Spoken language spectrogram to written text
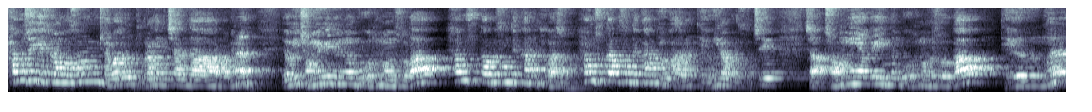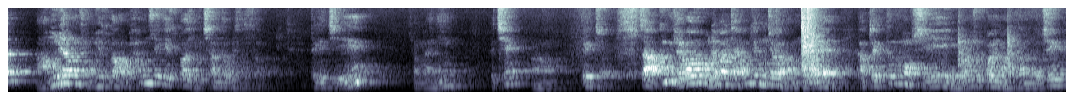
함수의 개수라는 것은 결과적으로 누구랑 일치한다? 그러면은, 여기 정의역에 있는 모든 원소가 함수값을 선택하는 이 과정, 함수값을 선택하는 그 과정을 대응이라고 했었지. 자, 정의역에 있는 모든 원소가 대응을 마무리하는 경우의 수가 바로 함수의 개수와 일치한다고 했었어. 되겠지? 경란이, 그치? 어, 되겠죠. 자, 그럼 결과적으로 오랜만에 이제 함수 문제가 나왔는데 갑자기 뜬금없이 이런 조건이 나왔다는 거지.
